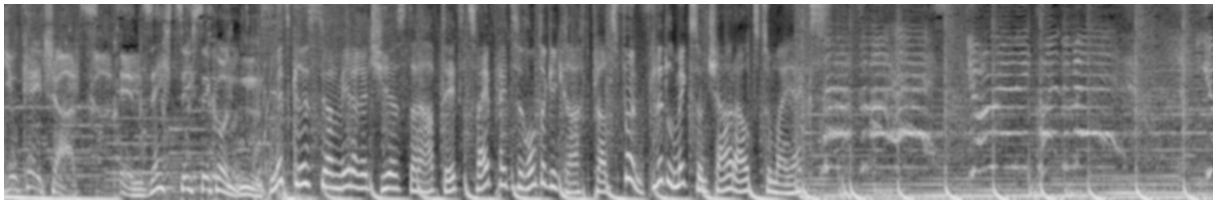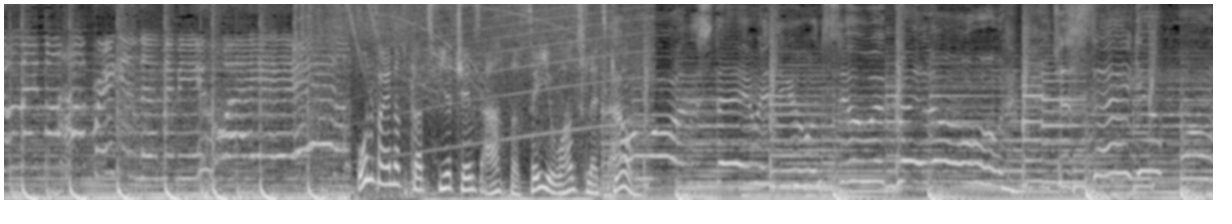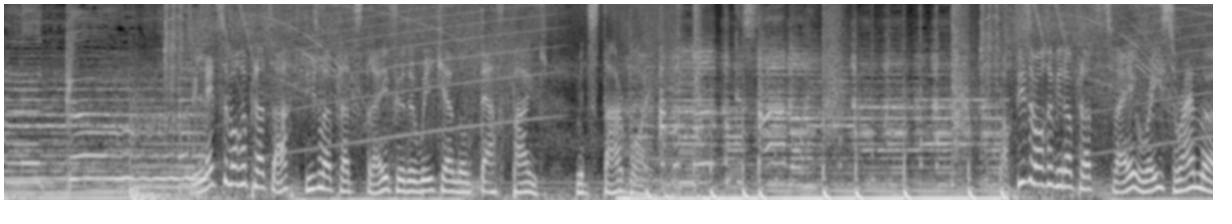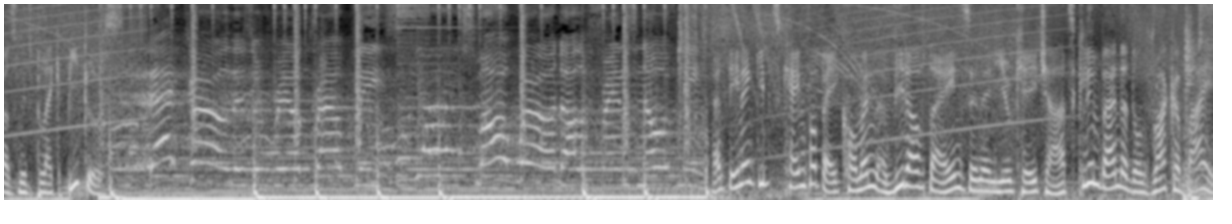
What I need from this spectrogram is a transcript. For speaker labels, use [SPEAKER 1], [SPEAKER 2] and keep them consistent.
[SPEAKER 1] Die UK-Charts in 60 Sekunden.
[SPEAKER 2] Mit Christian Wederitsch hier ist dein Update. Zwei Plätze runtergekracht, Platz 5. Little Mix und Shoutout to my ex. Unverändert Platz 4, James Arthur. Say you once, let's go. Letzte Woche Platz 8, diesmal Platz 3 für The Weeknd und Daft Punk mit Starboy. Auch diese Woche wieder Platz 2, Race Rammers mit Black Beatles. An denen gibt's kein Vorbeikommen. Wieder auf der 1 in den UK Charts. Clean Bandit und rockabye,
